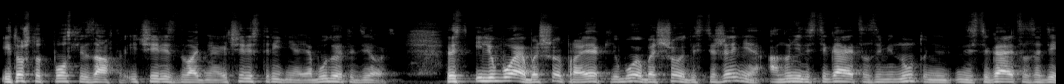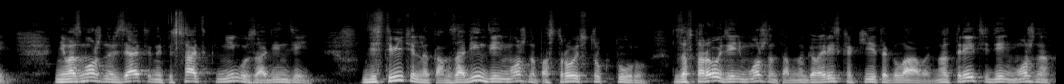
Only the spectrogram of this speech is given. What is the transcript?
И то, что послезавтра, и через два дня, и через три дня я буду это делать. То есть и любой большой проект, любое большое достижение, оно не достигается за минуту, не достигается за день. Невозможно взять и написать книгу за один день. Действительно, там за один день можно построить структуру, за второй день можно там наговорить какие-то главы, на третий день можно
